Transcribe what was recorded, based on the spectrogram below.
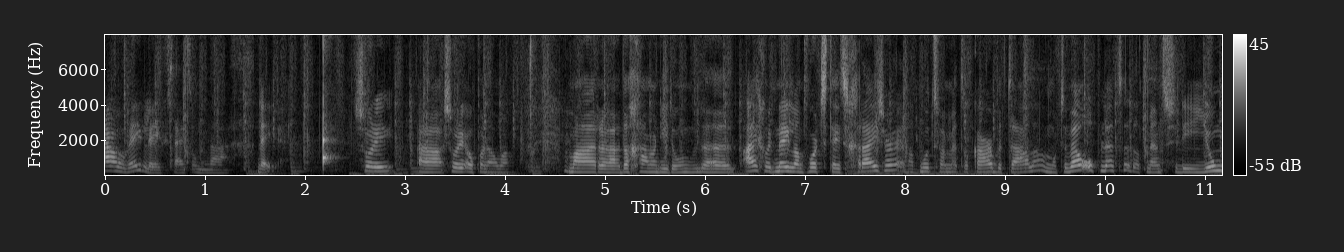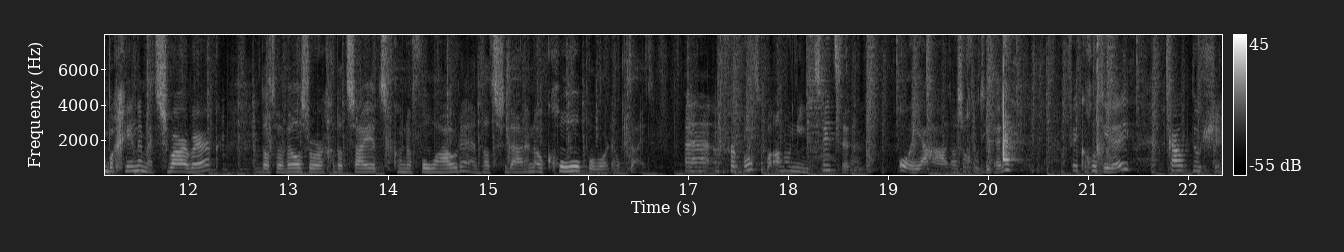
AOW-leeftijd omlaag? Nee. Sorry, uh, sorry opa oma. Maar uh, dat gaan we niet doen. De, eigenlijk Nederland wordt steeds grijzer en dat moeten we met elkaar betalen. We moeten wel opletten dat mensen die jong beginnen met zwaar werk, dat we wel zorgen dat zij het kunnen volhouden en dat ze daarin ook geholpen worden op tijd. Uh, een verbod op anoniem twitteren. Oh ja, dat is een goed idee. Vind ik een goed idee. Koud douchen.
